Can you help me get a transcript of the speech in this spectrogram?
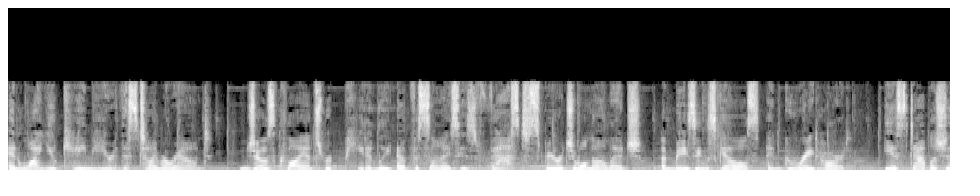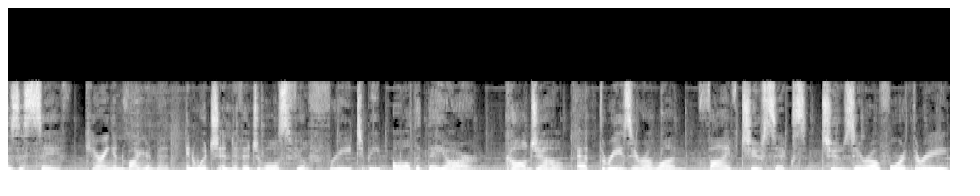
and why you came here this time around. Joe's clients repeatedly emphasize his vast spiritual knowledge, amazing skills, and great heart. He establishes a safe, caring environment in which individuals feel free to be all that they are Call Joe at 301 526 2043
